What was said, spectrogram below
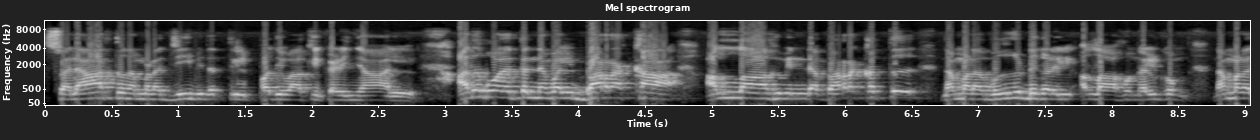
സ്വലാത്ത് നമ്മളെ ജീവിതത്തിൽ പതിവാക്കി കഴിഞ്ഞാൽ. അതുപോലെ തന്നെ വൽ ബറക്ക അള്ളാഹുവിന്റെ ബറക്കത്ത് നമ്മളെ വീടുകളിൽ അള്ളാഹു നൽകും. നമ്മളെ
